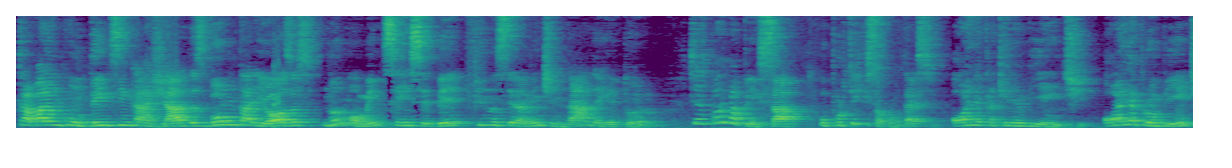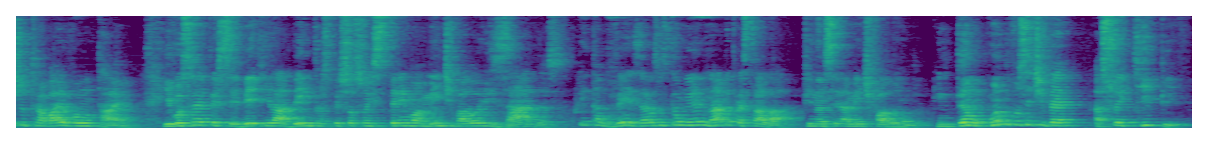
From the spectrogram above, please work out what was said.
trabalham contentes, engajadas, voluntariosas, normalmente sem receber financeiramente nada em retorno. Vocês param para pensar o porquê que isso acontece? Olha para aquele ambiente, olha para o ambiente do trabalho voluntário e você vai perceber que lá dentro as pessoas são extremamente valorizadas, porque talvez elas não estão ganhando nada para estar lá, financeiramente falando. Então, quando você tiver a sua equipe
